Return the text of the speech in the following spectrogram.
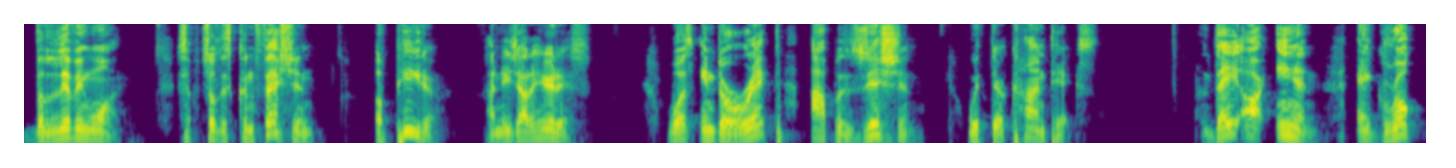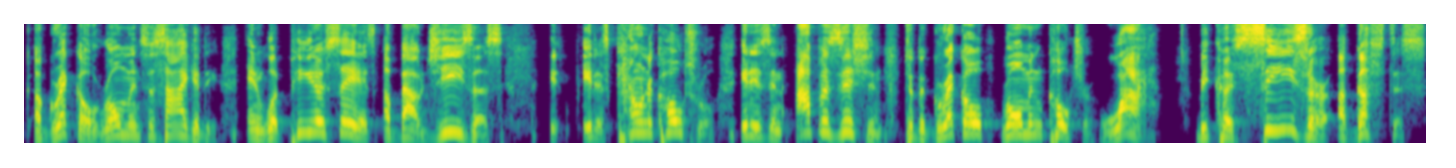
the living one. So, so this confession of Peter, I need y'all to hear this, was in direct opposition with their context. They are in a, Gro- a Greco Roman society. And what Peter says about Jesus, it, it is countercultural. It is in opposition to the Greco Roman culture. Why? Because Caesar Augustus,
